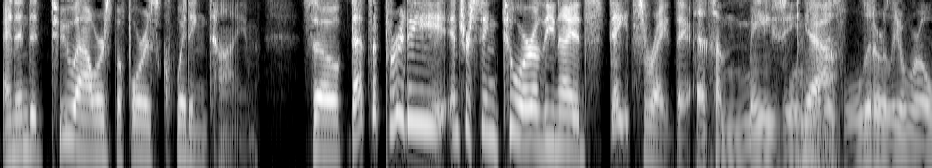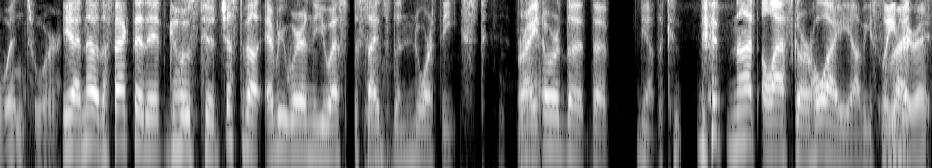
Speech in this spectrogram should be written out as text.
and ended two hours before his quitting time. So that's a pretty interesting tour of the United States right there. That's amazing. Yeah. That is literally a whirlwind tour. Yeah, no, the fact that it goes to just about everywhere in the U.S. besides the Northeast, right? Yeah. Or the, the, you know, the, not Alaska or Hawaii, obviously. Right, but, right.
